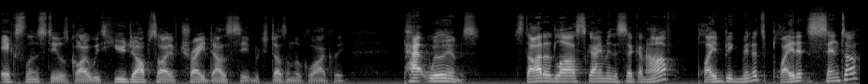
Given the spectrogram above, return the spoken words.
excellent steals guy with huge upside if Trae does sit, which doesn't look likely. Pat Williams started last game in the second half, played big minutes, played at center.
